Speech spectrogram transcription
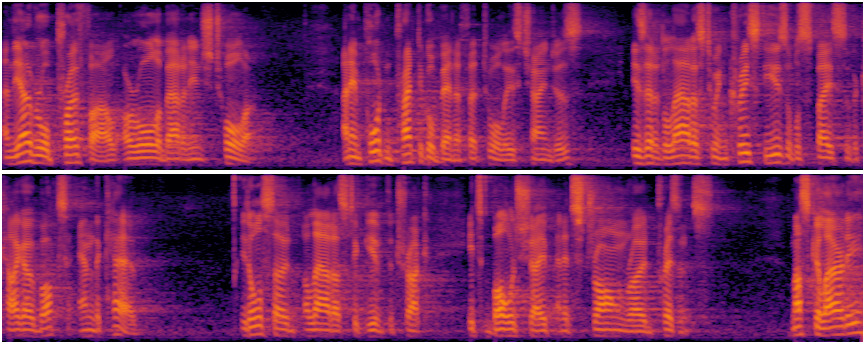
and the overall profile are all about an inch taller. An important practical benefit to all these changes is that it allowed us to increase the usable space of the cargo box and the cab. It also allowed us to give the truck its bold shape and its strong road presence. Muscularity,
